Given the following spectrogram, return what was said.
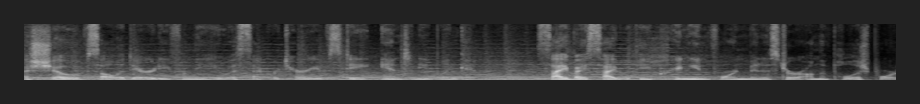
a show of solidarity from the U.S. Secretary of State Antony Blinken, side by side with the Ukrainian foreign minister on the Polish border.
